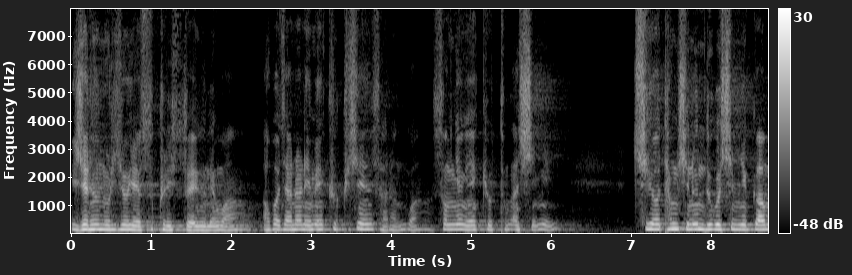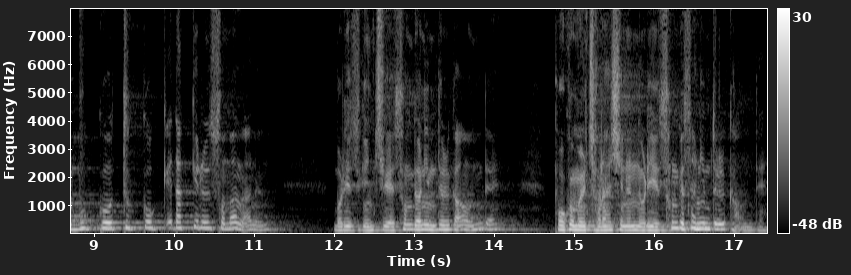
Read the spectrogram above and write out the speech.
이제는 우리 주 예수 그리스도의 은혜와 아버지 하나님의 그 크신 사랑과 성령의 교통하심이 주여 당신은 누구십니까? 묻고 듣고 깨닫기를 소망하는 머리 숙인 주의 성도님들 가운데 복음을 전하시는 우리 성교사님들 가운데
